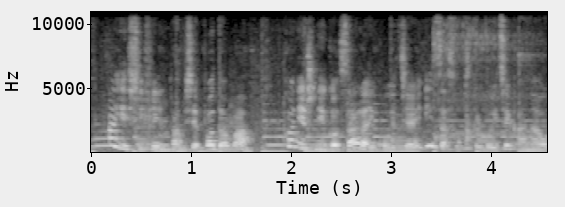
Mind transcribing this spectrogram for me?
A jeśli film Wam się podoba, koniecznie go zalajkujcie i zasubskrybujcie kanał.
